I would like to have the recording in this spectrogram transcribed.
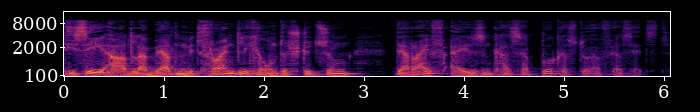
Die Seeadler werden mit freundlicher Unterstützung der Raiffeisenkassa Burkersdorf ersetzt.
